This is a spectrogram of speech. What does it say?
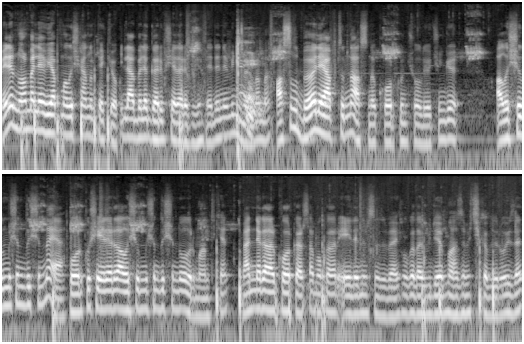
Benim normal ev yapma alışkanlığım pek yok. İlla böyle garip şeyler yapacağım. Nedeni bilmiyorum ama. Asıl böyle yaptığımda aslında korkunç oluyor. Çünkü alışılmışın dışında ya. Korku şeyleri de alışılmışın dışında olur mantıken. Ben ne kadar korkarsam o kadar eğlenirsiniz belki. O kadar videoya malzeme çıkabilir. O yüzden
